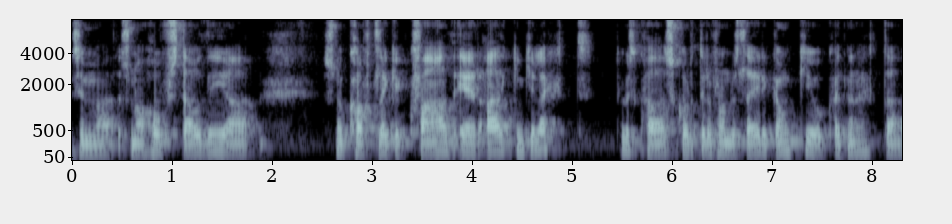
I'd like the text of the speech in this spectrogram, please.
sem hófst á því að kortleika hvað er aðgengilegt veist, hvaða skortir og framleyslega er í gangi og hvernig er hægt að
